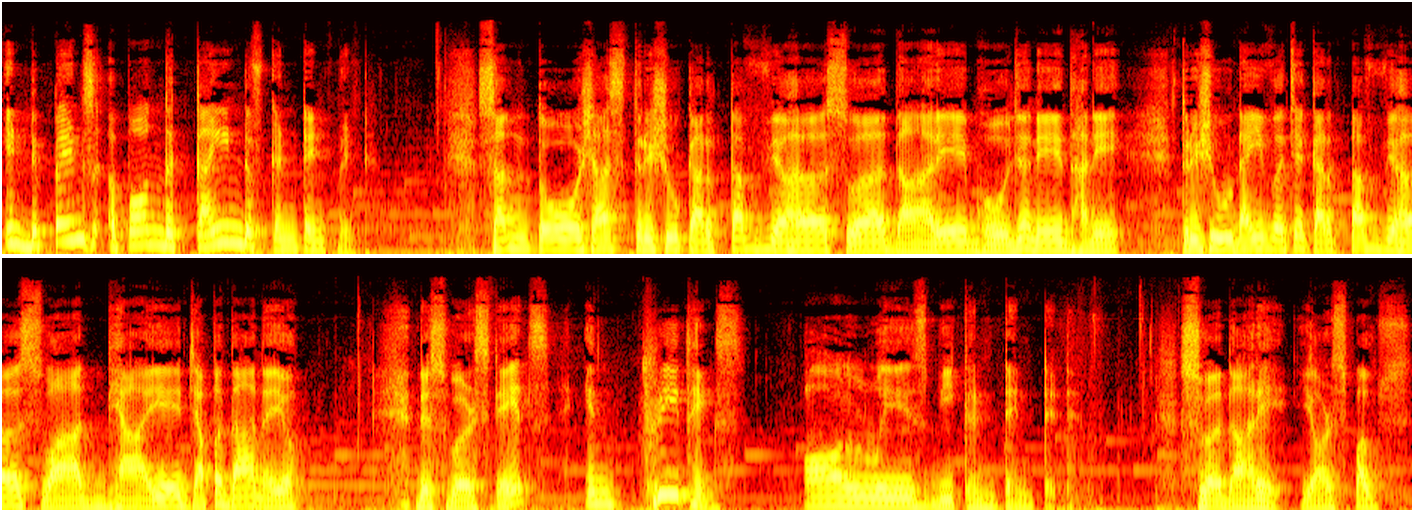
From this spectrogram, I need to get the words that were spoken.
It depends upon the kind of contentment. संतोषस्त्रिषु कर्तव्य स्वदारे भोजने धने त्रिषु नैव च कर्तव्य स्वाध्याये जपदानय This verse states, in three things, always be contented. Swadare, your spouse.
